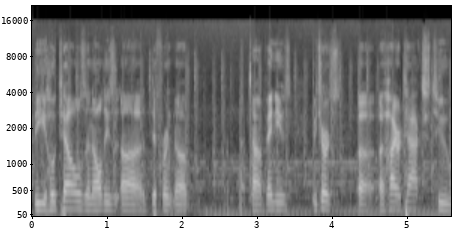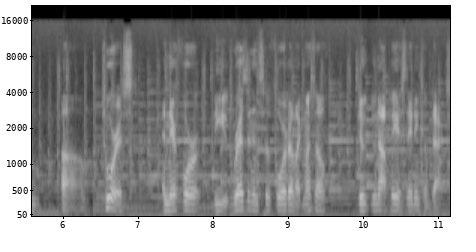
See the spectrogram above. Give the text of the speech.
The hotels and all these uh, different uh, uh venues, we charge a higher tax to um, tourists, and therefore the residents of Florida, like myself, do, do not pay a state income tax.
